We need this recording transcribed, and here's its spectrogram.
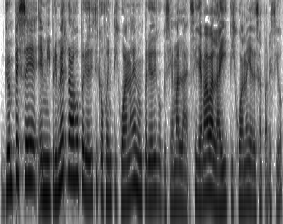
yo empecé, en mi primer trabajo periodístico fue en Tijuana, en un periódico que se, llama la, se llamaba La I Tijuana, ya desapareció.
